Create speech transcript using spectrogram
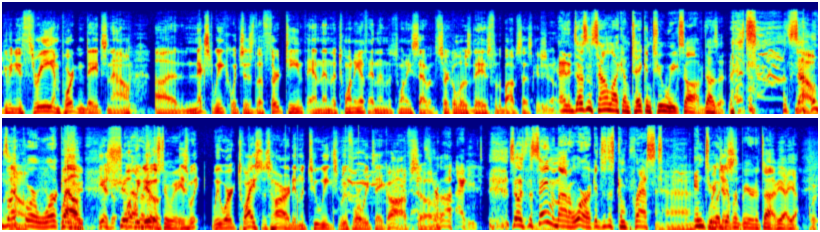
given you three important dates now. Uh, next week, which is the 13th, and then the 20th, and then the 27th. Circle those days for the Bob Cesca show. And it doesn't sound like I'm taking two weeks off, does it? it sounds like no. we're working. Well, here's what we do is we we work twice as hard in the two weeks before we take off. So that's Right. So it's the same amount of work. It's just compressed into Uh, we're a just- different period of time. Yeah, yeah. we're,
